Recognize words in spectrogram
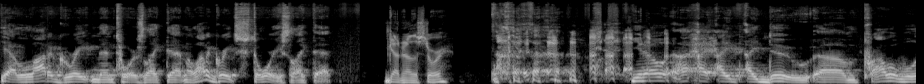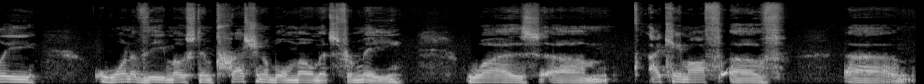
yeah, a lot of great mentors like that and a lot of great stories like that. Got another story? you know, I, I, I do. Um, probably one of the most impressionable moments for me was um, I came off of. Um,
